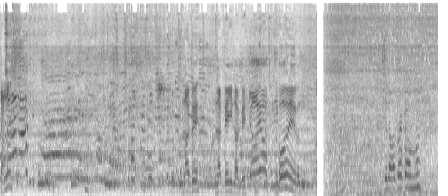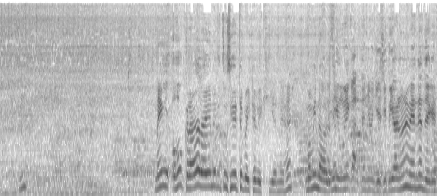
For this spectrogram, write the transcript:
ਚੱਲ ਲੱਗ ਪਏ ਲੱਗ ਪਏ ਜੀ ਲੱਗ ਪਏ ਕੋਈ ਚਲਾਤਾ ਕੰਮ। ਹੂੰ? ਨਹੀਂ ਉਹ ਕਰਾਇਆ ਰਹੇ ਨੇ ਤੇ ਤੁਸੀਂ ਇੱਥੇ ਬੈਠੇ ਵੇਖੀ ਜਾਂਦੇ ਹੈ? ਮੰਮੀ ਨਾਲ ਹੀ ਅਸੀਂ ਆ। ਉਵੇਂ ਕਰਦੇ ਹਾਂ ਜਿਵੇਂ ਜੀਸੀਪੀ ਵਾਲੇ ਨੂੰ ਵੇਂਦੇ ਹੁੰਦੇ ਹਾਂ।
